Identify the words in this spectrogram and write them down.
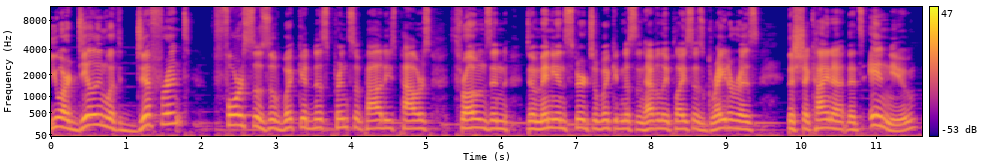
You are dealing with different forces of wickedness, principalities, powers, thrones, and dominions, spiritual wickedness in heavenly places. Greater is the Shekinah that's in you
